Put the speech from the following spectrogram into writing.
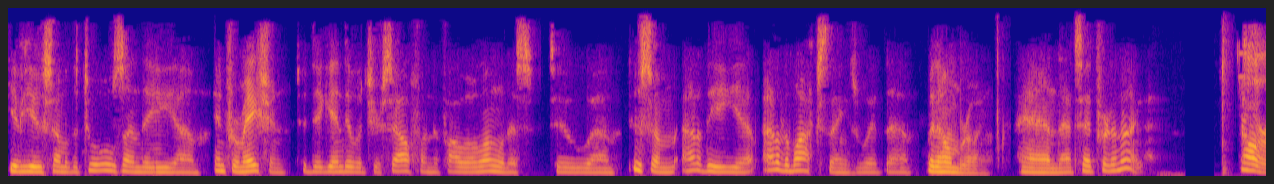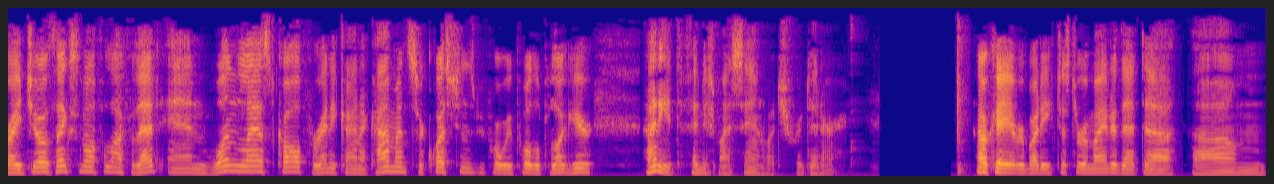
give you some of the tools and the um, information to dig into it yourself and to follow along with us to um, do some out of the uh, out of the box things with uh, with homebrewing. And that's it for tonight. All right, Joe, thanks an awful lot for that. And one last call for any kind of comments or questions before we pull the plug here. I need to finish my sandwich for dinner. Okay, everybody, just a reminder that uh, um,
